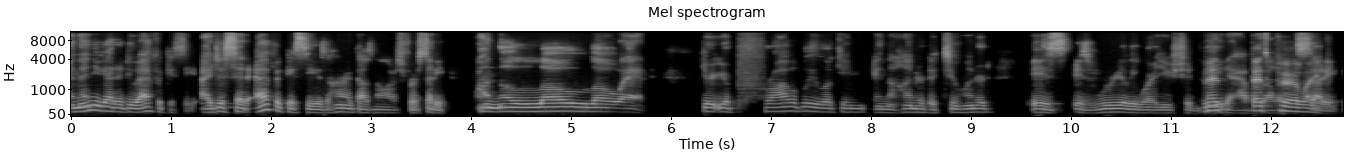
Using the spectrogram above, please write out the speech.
And then you got to do efficacy. I just said efficacy is $100,000 for a study on the low, low end. You're, you're probably looking in the 100 to 200 is is really where you should be That- to have a that's per, like, study.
